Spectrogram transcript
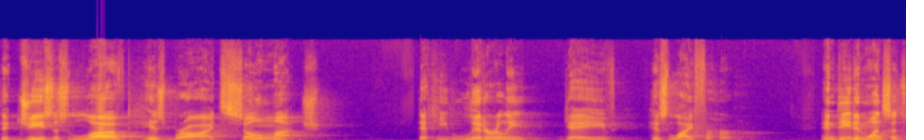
That Jesus loved his bride so much that he literally gave his life for her. Indeed, in one sense,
